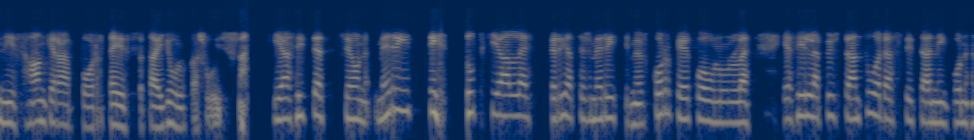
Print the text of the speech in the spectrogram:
niissä hankeraporteissa tai julkaisuissa. Ja sitten se on meritti tutkijalle, periaatteessa meritti myös korkeakoululle, ja sillä pystytään tuoda sitä niin kuin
